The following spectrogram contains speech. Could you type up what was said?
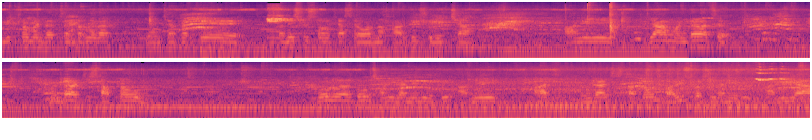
मित्रमंडळ चंद्रनगर यांच्यातर्फे गणेशोत्सवाच्या सर्वांना हार्दिक शुभेच्छा. आणि या मंडळाचं मंडळाची स्थापना होऊन दोन हजार दोन साली झालेली होती आणि आज मंडळाची स्थापना होऊन बावीस वर्ष झालेली होती. आणि या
